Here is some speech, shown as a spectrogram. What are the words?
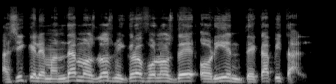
Así que le mandamos los micrófonos de Oriente Capital.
